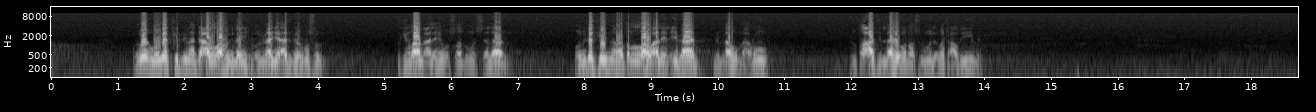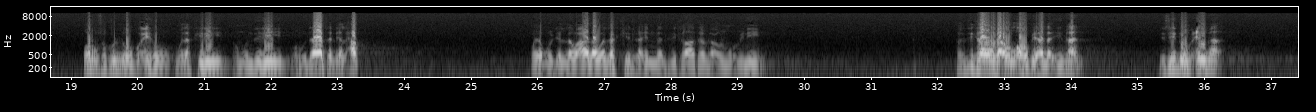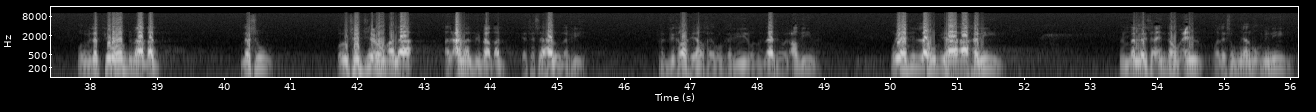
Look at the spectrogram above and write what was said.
ويذكر بما دعا الله إليه وبما جاءت به الرسل. الكرام عليهم الصلاة والسلام. ويذكر بما فطر الله عليه العباد مما هو معروف. من طاعة الله ورسوله وتعظيمه. والرسل كلهم بعثوا مذكرين ومنذرين وهداة إلى الحق. ويقول جل وعلا وذكر فإن الذكرى تنفع المؤمنين. فالذكرى ينفع الله بها الإيمان. يزيدهم علما ويذكرهم بما قد نسوا ويشجعهم على العمل بما قد يتساهلون فيه. فالذكرى فيها الخير الكثير والمنافع العظيمة. ويهدي الله بها آخرين ممن ليس عندهم علم وليسوا من المؤمنين.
